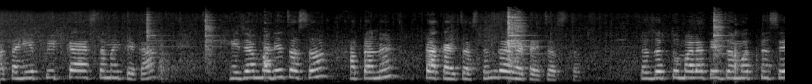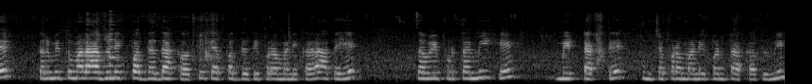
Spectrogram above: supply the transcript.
आता हे पीठ काय असतं माहितीये का? ह्याच्यामध्येच असं हातानं टाकायचं असतं आणि गळगटायचं असतं. तर जर तुम्हाला ते जमत नसेल तर मी तुम्हाला अजून एक पद्धत दाखवते. त्या पद्धतीप्रमाणे करा. आता हे चवीपुरतं मी हे मीठ टाकते. तुमच्याप्रमाणे पण टाका तुम्ही.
